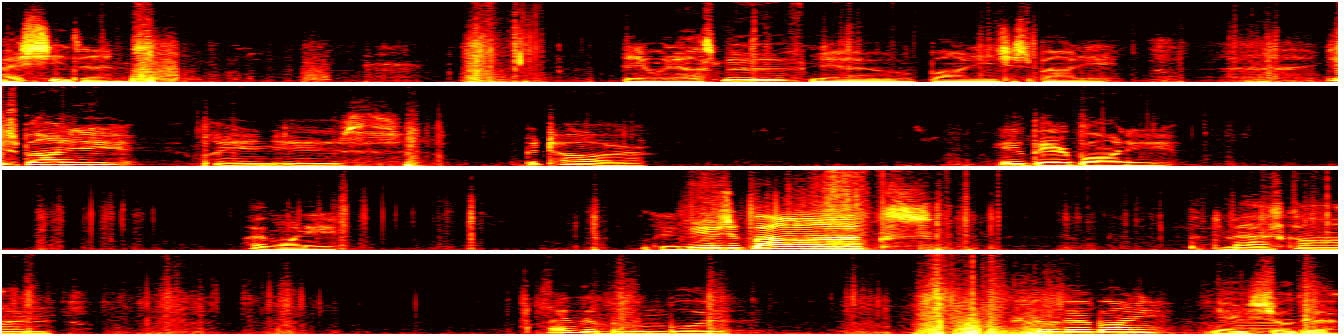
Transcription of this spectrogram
I see then. Anyone else move? No, Bonnie, just Bonnie. Just Bonnie playing his guitar. Hey there, Bonnie. Hi, Bonnie. Okay, music box. Put the mask on. Hi there, balloon boy. Still there, Bonnie? Yeah, he's still there.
